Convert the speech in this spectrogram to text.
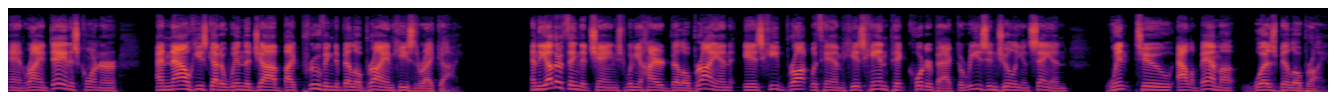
and Ryan Day in his corner, and now he's got to win the job by proving to Bill O'Brien he's the right guy. And the other thing that changed when you hired Bill O'Brien is he brought with him his handpicked quarterback. The reason Julian Sayin went to Alabama was Bill O'Brien.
